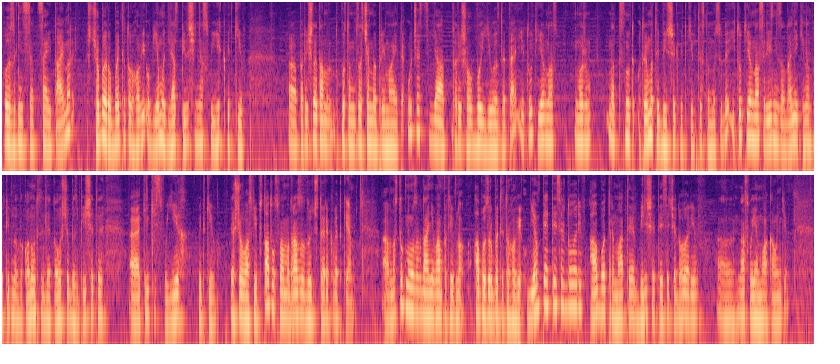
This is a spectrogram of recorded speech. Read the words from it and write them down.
коли закінчиться цей таймер, щоб робити торгові об'єми для збільшення своїх квитків. Е, Перейшли там, допустимо, за чим ви приймаєте участь. Я перейшов в USDT, і тут є в нас, можемо натиснути Отримати більше квитків. Тиснемо сюди, і тут є в нас різні завдання, які нам потрібно виконувати для того, щоб збільшити е, кількість своїх квитків. Якщо у вас VIP-статус, вам одразу дадуть 4 квитки. В наступному завданні вам потрібно або зробити торговий об'єм в 5000 доларів, або тримати більше 1000 доларів е, на своєму аккаунті.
